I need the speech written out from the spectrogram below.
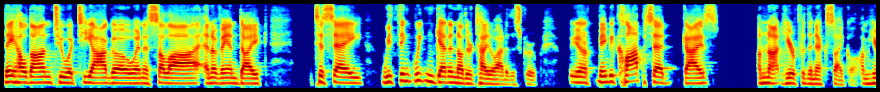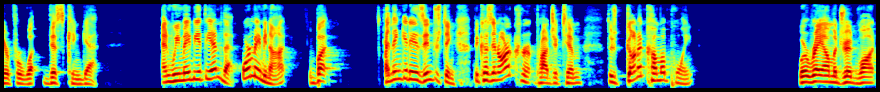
they held on to a Thiago and a Salah and a Van Dijk to say, we think we can get another title out of this group. You know, maybe Klopp said, guys, I'm not here for the next cycle. I'm here for what this can get. And we may be at the end of that, or maybe not. But I think it is interesting because in our current project, Tim, there's going to come a point where Real Madrid want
